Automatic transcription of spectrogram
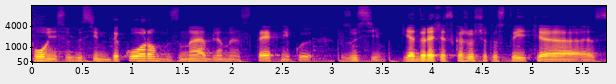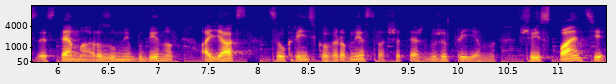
Повністю з усім декором, з меблями, з технікою, з усім. Я, до речі, скажу, що тут стоїть е, система розумний будинок. Аякс це українського виробництва, що теж дуже приємно. Що іспанці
